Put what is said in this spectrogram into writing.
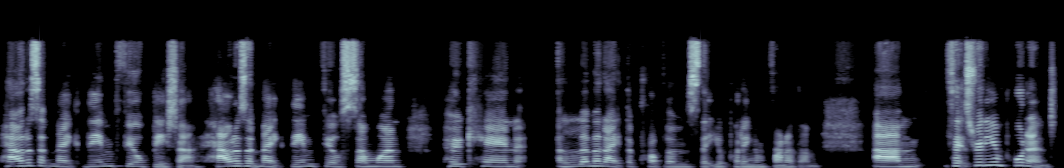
How does it make them feel better? How does it make them feel someone who can eliminate the problems that you're putting in front of them? Um, so it's really important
